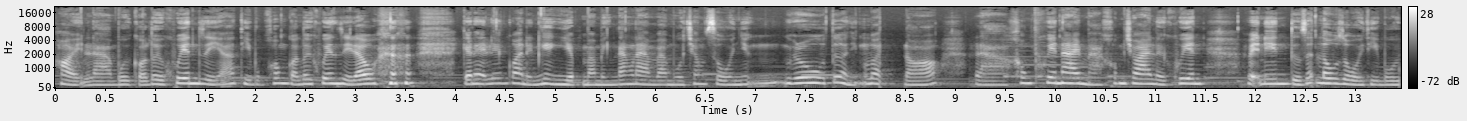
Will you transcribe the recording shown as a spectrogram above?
hỏi là bồi có lời khuyên gì á, thì bồi không có lời khuyên gì đâu. Cái này liên quan đến nghề nghiệp mà mình đang làm và một trong số những rule, tức là những luật đó là không khuyên ai mà không cho ai lời khuyên. Vậy nên từ rất lâu rồi thì bồi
